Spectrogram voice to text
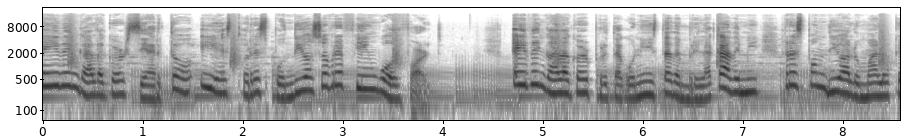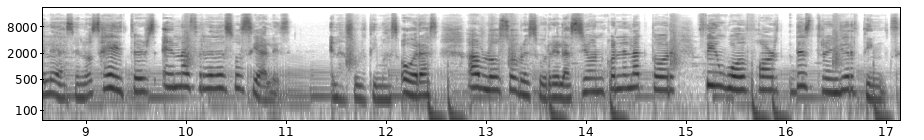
Aiden Gallagher se hartó y esto respondió sobre Finn Wolfhard. Aiden Gallagher, protagonista de Umbrella Academy, respondió a lo malo que le hacen los haters en las redes sociales. En las últimas horas habló sobre su relación con el actor Finn Wolfhard de Stranger Things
